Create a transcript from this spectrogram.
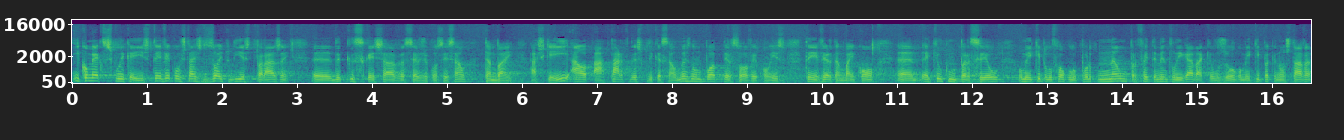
E como é que se explica isto? Tem a ver com os tais 18 dias de paragem uh, de que se queixava Sérgio Conceição? Também. Acho que aí há, há parte da explicação, mas não pode ter só a ver com isso. Tem a ver também com aquilo que me pareceu uma equipa do Futebol do Porto não perfeitamente ligada àquele jogo, uma equipa que não estava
